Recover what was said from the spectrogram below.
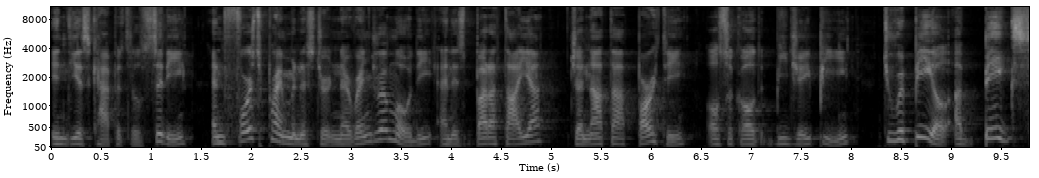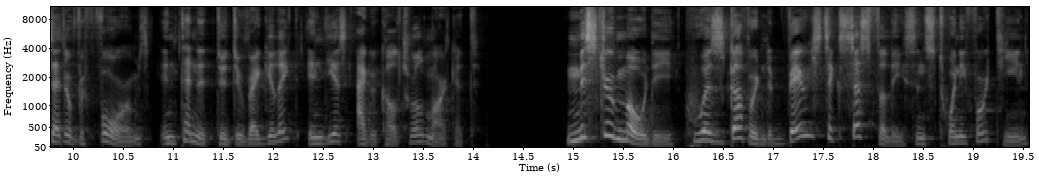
India's capital city, and forced Prime Minister Narendra Modi and his Bharatiya Janata Party, also called BJP, to repeal a big set of reforms intended to deregulate India's agricultural market. Mr. Modi, who has governed very successfully since 2014,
